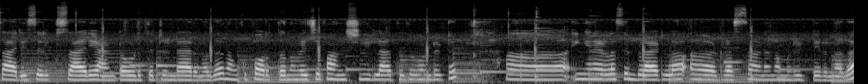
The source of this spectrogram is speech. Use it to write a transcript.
സാരി സിൽക്ക് സാരിയാണ് കേട്ടോ കൊടുത്തിട്ടുണ്ടായിരുന്നത് നമുക്ക് പുറത്തൊന്നും വെച്ച് ഫങ്ഷൻ ഇല്ലാത്തത് കൊണ്ടിട്ട് ഇങ്ങനെയുള്ള സിമ്പിളായിട്ടുള്ള ഡ്രസ്സാണ് നമ്മൾ ഇട്ടിരുന്നത്.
